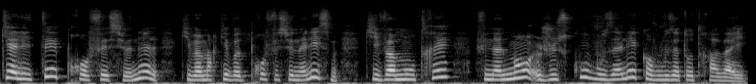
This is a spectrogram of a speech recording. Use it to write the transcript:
qualité professionnelle, qui va marquer votre professionnalisme, qui va montrer finalement jusqu'où vous allez quand vous êtes au travail.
